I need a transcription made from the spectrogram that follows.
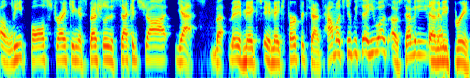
elite ball striking, especially the second shot, yes, but it makes it makes perfect sense. How much did we say he was? Oh, 70, 73.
